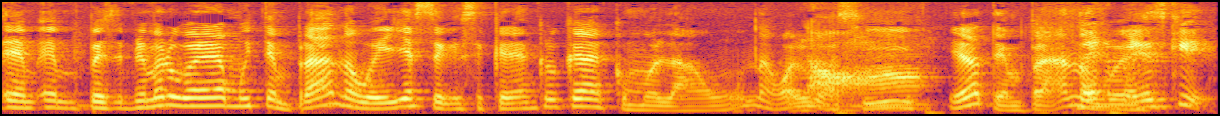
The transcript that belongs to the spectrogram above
en, en- pues, en primer lugar era muy temprano, güey. Ellas se, se querían, creo que era como la una o algo No. así. Era temprano, bueno, güey. pero es que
